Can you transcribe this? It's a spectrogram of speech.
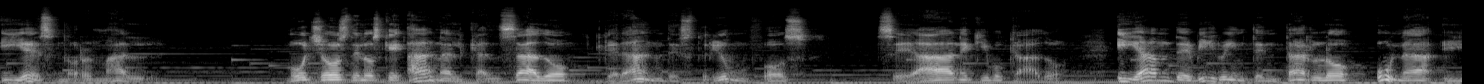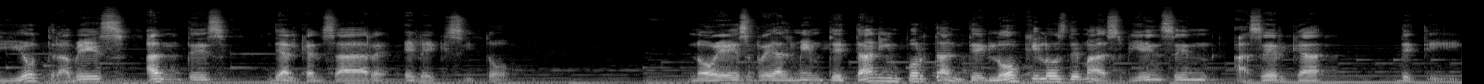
y es normal. Muchos de los que han alcanzado grandes triunfos se han equivocado y han debido intentarlo una y otra vez antes de alcanzar el éxito. No es realmente tan importante lo que los demás piensen acerca de ti.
